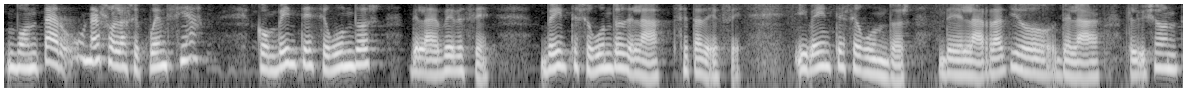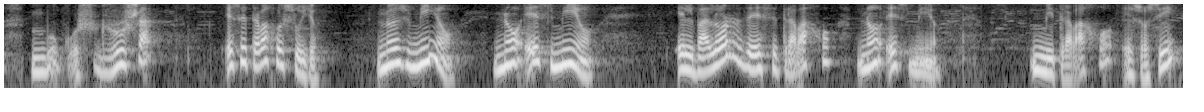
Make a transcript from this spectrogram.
Montar una sola secuencia con 20 segundos de la BBC, 20 segundos de la ZDF y 20 segundos de la radio de la televisión rusa, ese trabajo es suyo, no es mío, no es mío el valor de ese trabajo no es mío. Mi trabajo, eso sí,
